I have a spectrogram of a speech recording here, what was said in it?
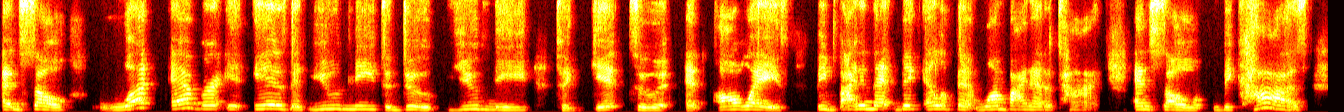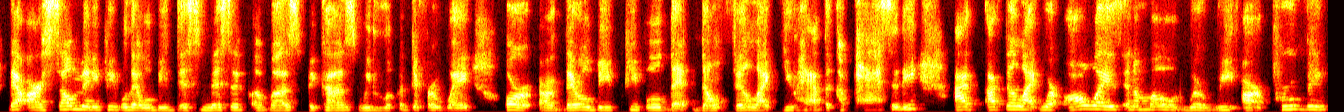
And so, whatever it is that you need to do, you need to get to it and always be biting that big elephant one bite at a time. And so, because there are so many people that will be dismissive of us because we look a different way, or, or there will be people that don't feel like you have the capacity, I, I feel like we're always in a mode where we are proving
